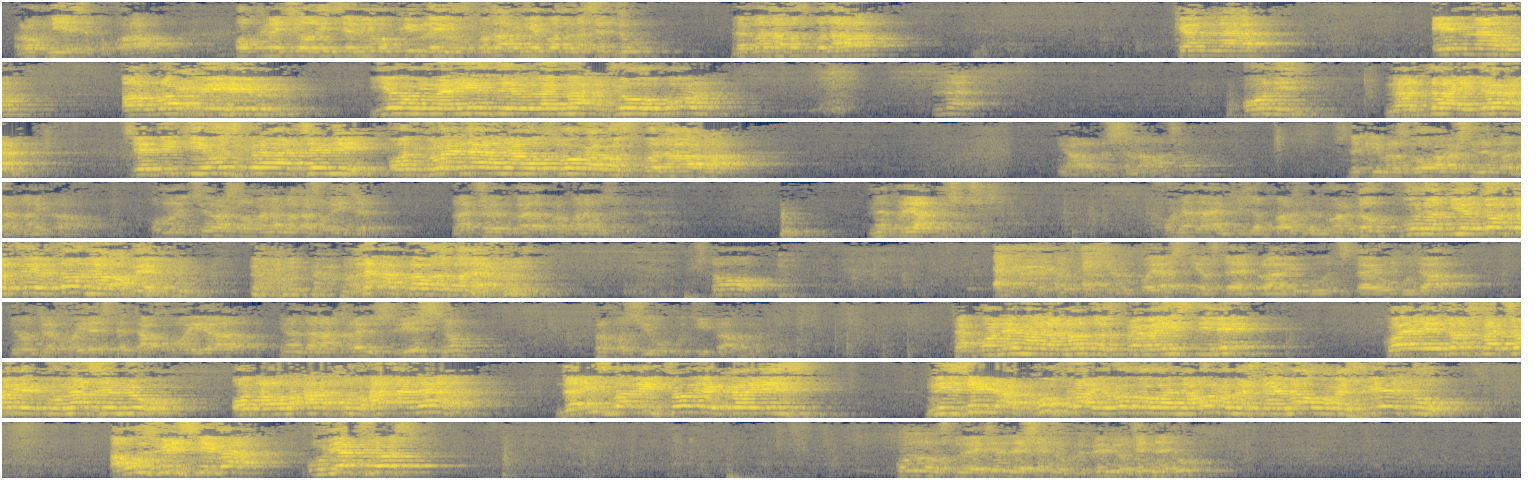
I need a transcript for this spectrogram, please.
Rob nije se pokoravao okrećao lice mimo kible i gospodaru nije padao na srdu. لقد أخذ كلا. إنهم عن ربهم يومئذ لمحجوبون. لا. أني نتائجان سبيتي أسكرا جميع. أتغلدان أتفوق غسبدارا يا رب السماء سنكيم رزقوها رسل البدر ما نكاهم Komuniciraš, ali ga ne gledaš u lice. Znači čovjek gleda propane u zemlju. Neprijatno su si. Ako ne dajem ti za pažnju, mora da puno ti je to što čuješ to on jela be. Nema pravo da gledaš. Što? Zato što si mu pojasnio šta je pravi put, šta je upuda. I on trebao jeste tako i ja. I onda na kraju svjesno prkosi uputi pravo na put. Tako nemaran odnos prema istini koja je došla čovjeku na zemlju od Allaha subhanahu da izbavi čovjeka iz nizina kufra i rogovanja onome što je na ovome svijetu, a uzvisi ga u vječnost, ono što je Đele Šenu pripremio džennetu,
